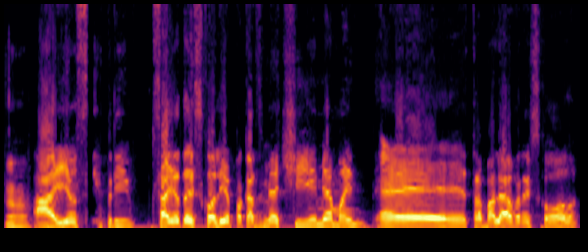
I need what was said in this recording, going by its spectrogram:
Uhum. Aí eu sempre saía da escola ia pra casa da minha tia e minha mãe é, trabalhava na escola.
